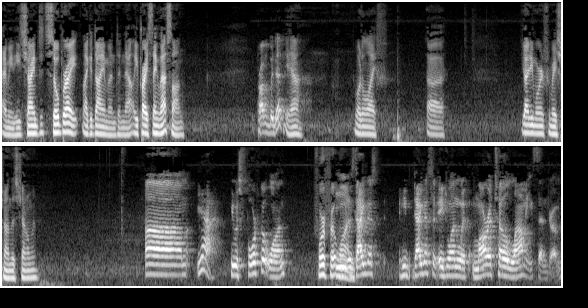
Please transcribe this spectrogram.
I mean, he shined so bright like a diamond, and now he probably sang that song. Probably did. Yeah, what a life. Uh, you got any more information on this gentleman? Um. Yeah. He was four foot one. Four foot He one. was diagnosed. He diagnosed at age one with Maroteaux-Lamy syndrome,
